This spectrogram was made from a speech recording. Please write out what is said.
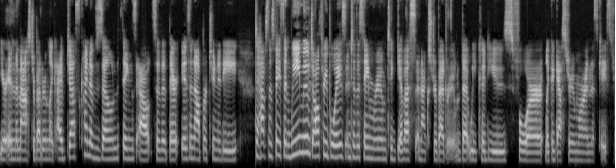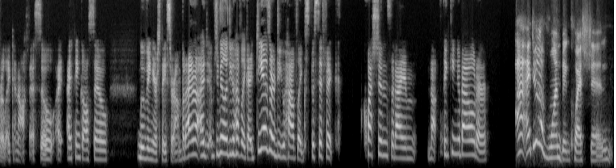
you're in the master bedroom. Like I've just kind of zoned things out so that there is an opportunity to have some space. And we moved all three boys into the same room to give us an extra bedroom that we could use for like a guest room or in this case for like an office. So I, I think also moving your space around. But I don't know, I, Jamilah, do you have like ideas or do you have like specific questions that I'm not thinking about or? I, I do have one big question,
